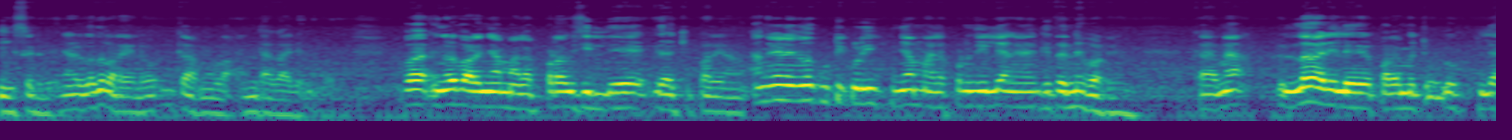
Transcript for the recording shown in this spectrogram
ബേസ് എടുക്കുക ഞാൻ ഉള്ളത് പറയാലോ എനിക്ക് അറിഞ്ഞൂടാ എന്താ കാര്യം എന്നുള്ളത്. അപ്പോൾ നിങ്ങൾ പറയും ഞാൻ മലപ്പുറം ജില്ലയെ ഇതാക്കി പറയാണ്. അങ്ങനെ ഞങ്ങൾ കുട്ടിക്കുളി ഞാൻ മലപ്പുറം ജില്ല അങ്ങനെ ആക്കി തന്നെ പറയാണ്. കാരണം ഉള്ള കാര്യമല്ലേ പറയാൻ പറ്റുള്ളൂ. ഇല്ല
